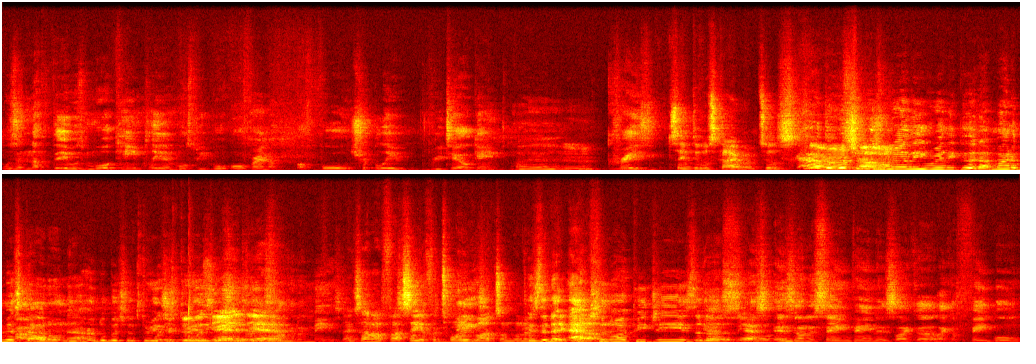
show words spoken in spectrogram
was enough. That it was more gameplay than most people offering a, a full AAA retail game. Oh, yeah. Mm-hmm. Crazy. Same thing with Skyrim too. I heard The Witcher was Oh. really, really good. I might have missed Huh? out on that. I heard The Witcher 3 Witcher was 3 was- yeah, good. yeah. Amazing. Next time if I see it for twenty Amazing. bucks, I'm gonna. Is it an action up. RPG? Is it Yes, a. yes, okay. It's on the same vein as like a like a Fable,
